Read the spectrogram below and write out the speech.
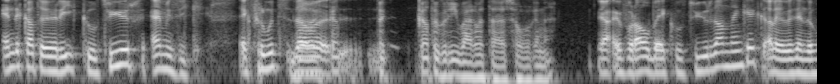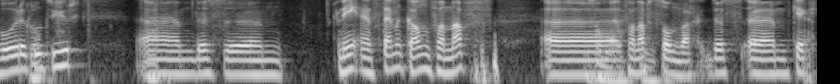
In de categorie cultuur en muziek. Ik vermoed de, dat we... De categorie waar we thuis horen. Hè? Ja, en vooral bij cultuur dan, denk ik. Allee, we zijn de Klopt. cultuur. Ja. Um, dus um, nee, en stemmen kan vanaf, uh, zondag. vanaf zondag. Dus um, kijk, ja.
